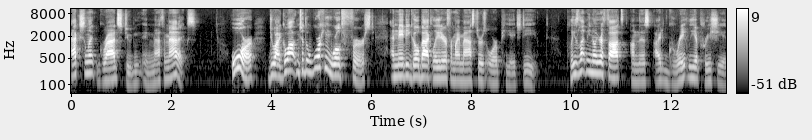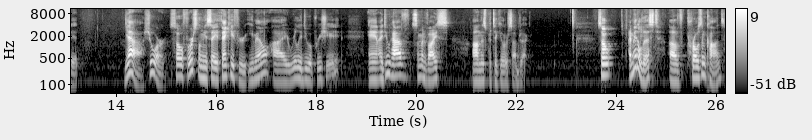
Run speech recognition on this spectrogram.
excellent grad student in mathematics? Or do I go out into the working world first and maybe go back later for my master's or PhD? Please let me know your thoughts on this. I'd greatly appreciate it. Yeah, sure. So first let me say thank you for your email. I really do appreciate it. And I do have some advice on this particular subject. So I made a list of pros and cons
